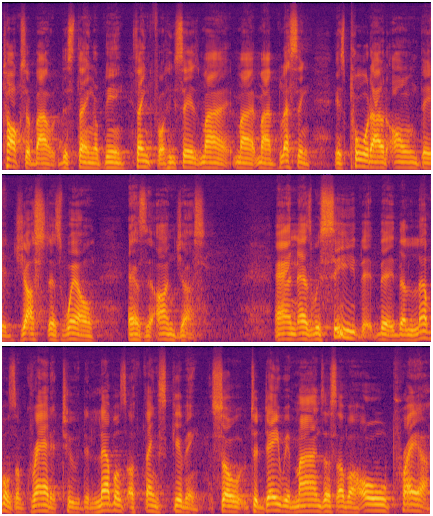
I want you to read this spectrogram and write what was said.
talks about this thing of being thankful. He says, my, my, my blessing is poured out on the just as well as the unjust. And as we see the, the, the, levels of gratitude, the levels of thanksgiving. So today reminds us of an old prayer,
